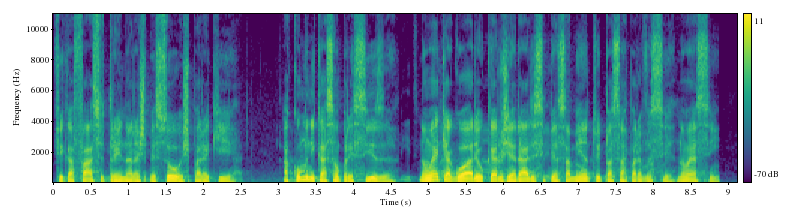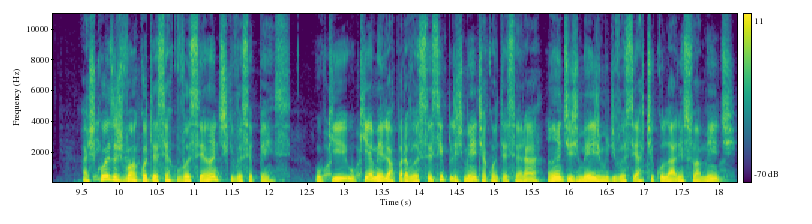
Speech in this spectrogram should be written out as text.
Fica fácil treinar as pessoas para que a comunicação precisa não é que agora eu quero gerar esse pensamento e passar para você. Não é assim. As coisas vão acontecer com você antes que você pense. O que, o que é melhor para você simplesmente acontecerá antes mesmo de você articular em sua mente.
